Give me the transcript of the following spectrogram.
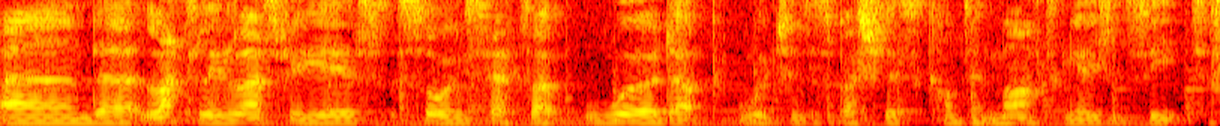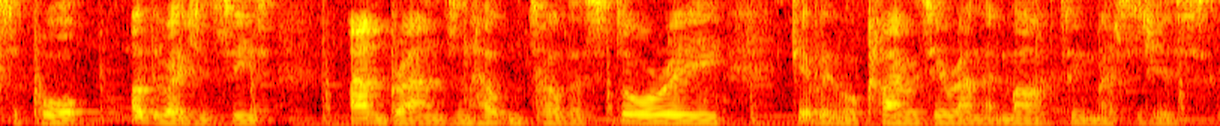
And uh, latterly, the last few years, saw him set up WordUp, which is a specialist content marketing agency to support other agencies and brands and help them tell their story, get a bit more clarity around their marketing messages,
